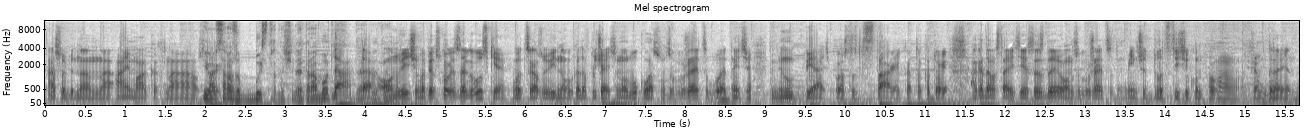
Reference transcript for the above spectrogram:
особенно на iMac, на и он старых сразу быстро начинает работать. Да, да, Он увеличил, во-первых, скорость загрузки, вот сразу видно, вы когда включаете ноутбук, у вас он загружается, будет, знаете, минут 5, просто старый, кото- который. А когда вы ставите SSD, он загружается там, меньше 20 секунд, по-моему, прям мгновенно.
